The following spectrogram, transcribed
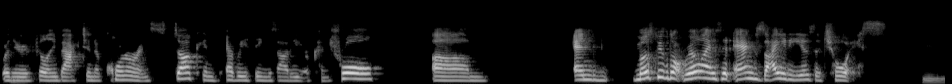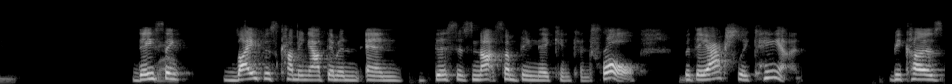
whether hmm. you're feeling backed in a corner and stuck and everything's out of your control. Um, and most people don't realize that anxiety is a choice. Mm. They wow. think life is coming at them and and this is not something they can control but they actually can because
